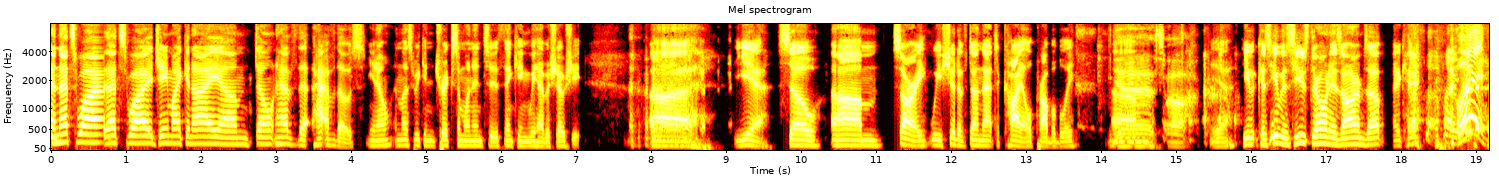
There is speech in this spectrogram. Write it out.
and that's why that's why J Mike and I um, don't have that have those. You know, unless we can trick someone into thinking we have a show sheet. Uh, yeah. So, um, sorry, we should have done that to Kyle probably. Um, Yes. uh, Yeah, he because he was he was throwing his arms up like, hey, what?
